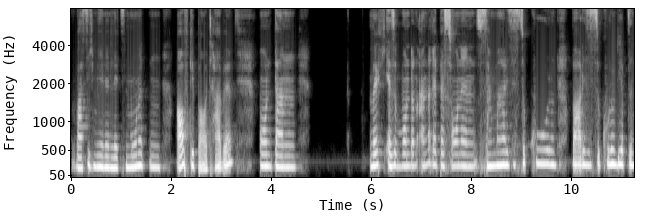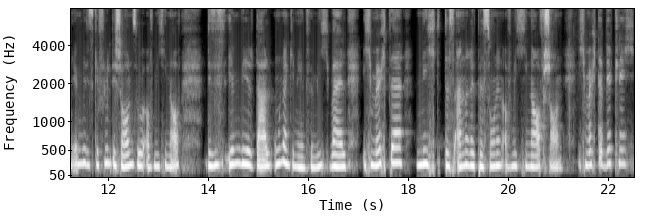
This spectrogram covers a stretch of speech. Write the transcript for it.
was ich mir in den letzten Monaten aufgebaut habe und dann möchte, also wenn dann andere Personen so sagen, ma, das ist so cool und wow, das ist so cool und ich habe dann irgendwie das Gefühl, die schauen so auf mich hinauf. Das ist irgendwie total unangenehm für mich, weil ich möchte nicht, dass andere Personen auf mich hinaufschauen. Ich möchte wirklich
